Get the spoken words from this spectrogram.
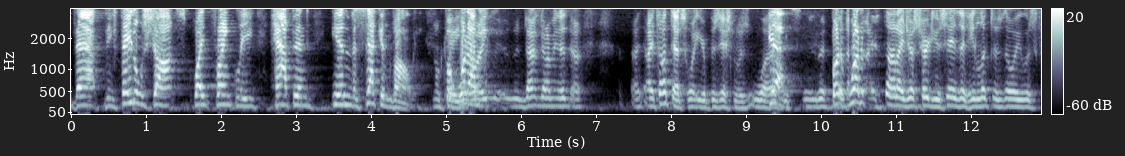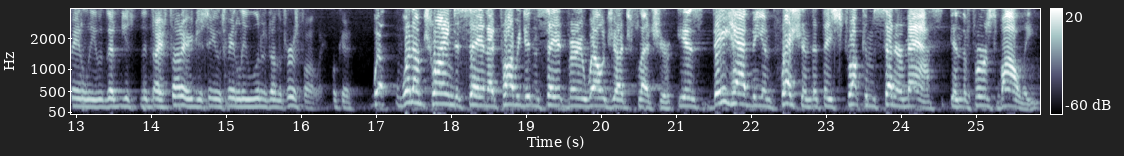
that the fatal shots, quite frankly, happened in the second volley. Okay. But what I'm, I mean, uh, I, I thought that's what your position was, was. Yes, But, but but what- I thought I just heard you say that he looked as though he was fatally, that you, that I thought I heard you say he was fatally wounded on the first volley. Okay. Well, what I'm trying to say, and I probably didn't say it very well, Judge Fletcher, is they had the impression that they struck him center mass in the first volley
